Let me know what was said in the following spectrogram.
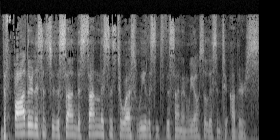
The Father listens to the Son, the Son listens to us, we listen to the Son, and we also listen to others.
